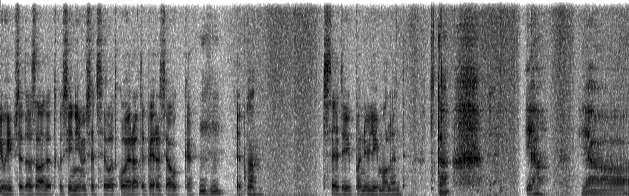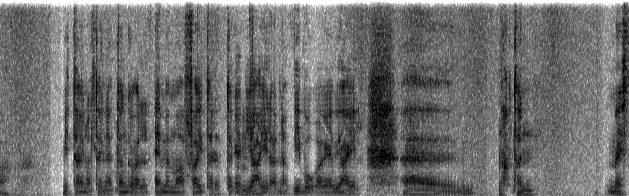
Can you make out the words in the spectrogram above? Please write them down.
juhib seda saadet, kus inimesed söövad koerade perseauke mm. -hmm. et noh, see tüüp on ülim olend. ta jah, ja mitte ainult onju, ta on ka veel MMA fighter, ta käib mm. jahil onju, vibuga käib jahil. noh, ta on mees,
